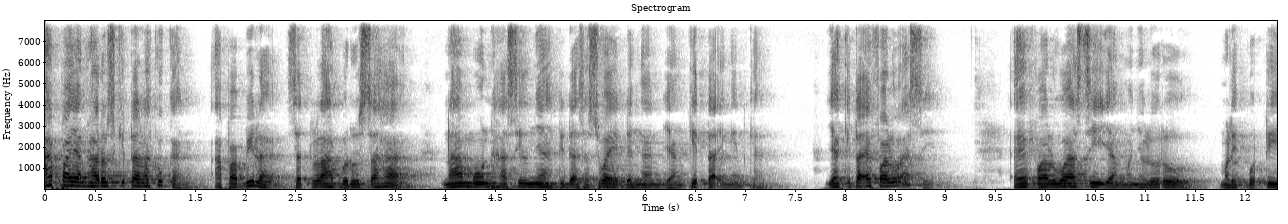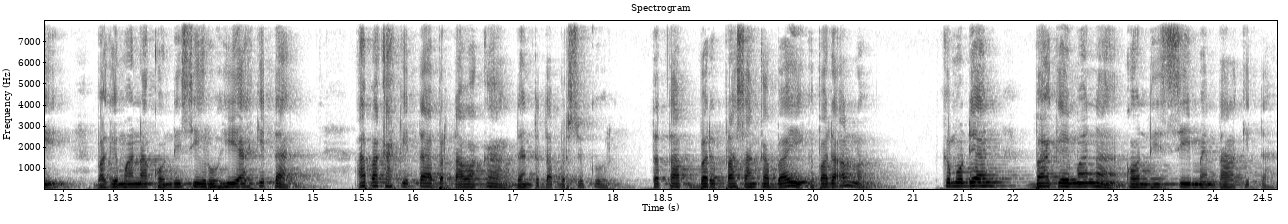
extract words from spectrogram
Apa yang harus kita lakukan apabila setelah berusaha namun hasilnya tidak sesuai dengan yang kita inginkan? Ya kita evaluasi. Evaluasi yang menyeluruh meliputi bagaimana kondisi ruhiah kita. Apakah kita bertawakal dan tetap bersyukur, tetap berprasangka baik kepada Allah? Kemudian bagaimana kondisi mental kita?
